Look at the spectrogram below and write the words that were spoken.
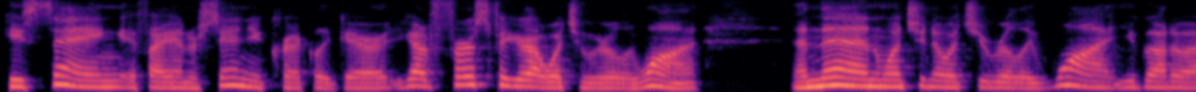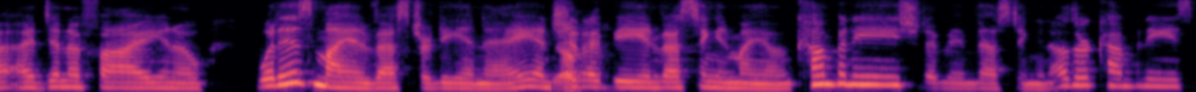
he's saying, if I understand you correctly, Garrett, you got to first figure out what you really want. And then once you know what you really want, you got to identify, you know, what is my investor DNA? And yep. should I be investing in my own company? Should I be investing in other companies?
